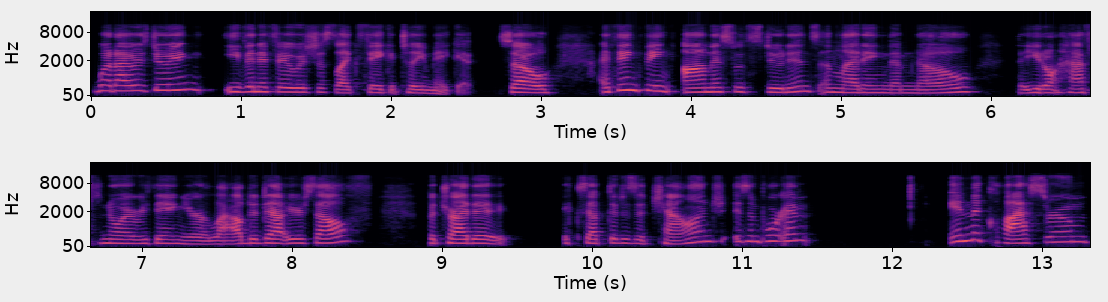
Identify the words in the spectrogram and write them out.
what I was doing, even if it was just like fake it till you make it. So I think being honest with students and letting them know that you don't have to know everything, you're allowed to doubt yourself, but try to accept it as a challenge is important. In the classroom,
